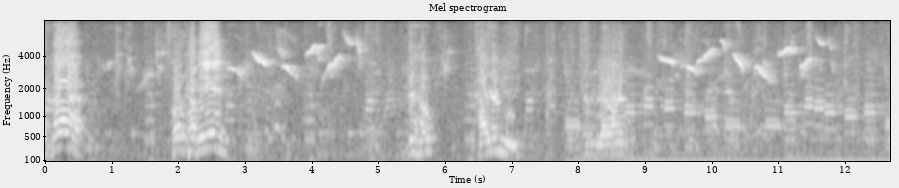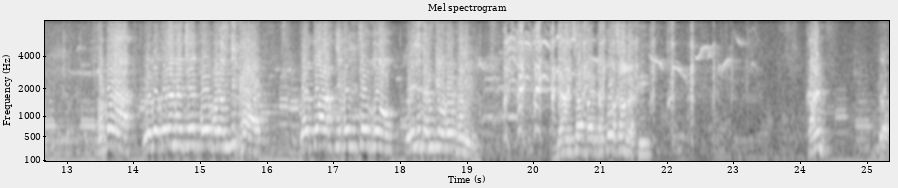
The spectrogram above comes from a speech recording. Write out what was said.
আব্বা ফল খাবেন? দেখাও খাই আমি। আব্বা ওই বকরা মানুষের ফল ফলান্তি খায়। এত আস্তে খালি চলবো এই যে দাম কি বকরা খালি দেন সব বাইটা পোষা নাকি? খান। দাও।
